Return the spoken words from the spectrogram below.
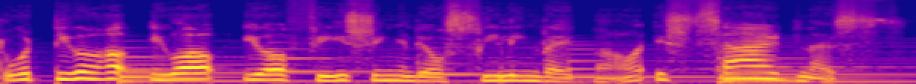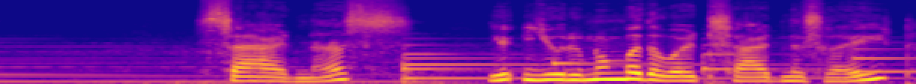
what you are you are you are facing and you're feeling right now is sadness. Sadness. You you remember the word sadness, right?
